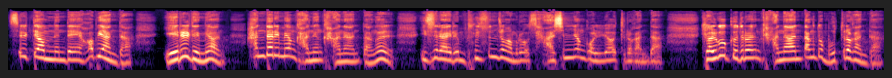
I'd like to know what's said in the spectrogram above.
쓸데없는데 허비한다. 예를 들면 한 달이면 가는 가나안 땅을 이스라엘은 불순종함으로 40년 걸려 들어간다. 결국 그들은 가나안 땅도 못 들어간다.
